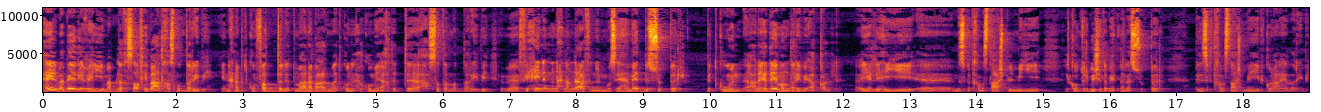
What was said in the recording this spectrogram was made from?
هاي المبالغ هي مبلغ صافي بعد خصم الضريبة. يعني نحن بتكون فضلت معنا بعد ما تكون الحكومة أخذت حصتها من الضريبة. في حين إنه نحن بنعرف إنه المساهمات بالسوبر بتكون عليها دائما ضريبة أقل. يلي هي آه، نسبة 15% ال contribution تبعتنا للسوبر بنسبة 15% بيكون عليها ضريبة.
